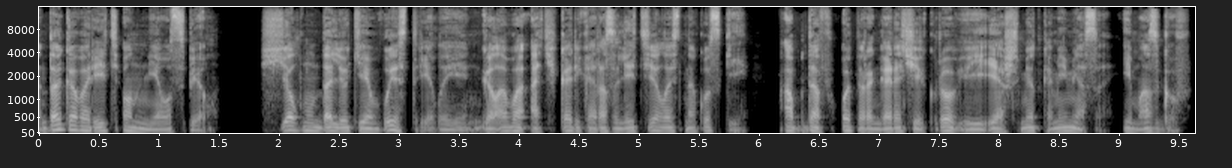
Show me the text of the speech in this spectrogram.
Договорить он не успел. Щелкнул далекие выстрелы, и голова очкарика разлетелась на куски, обдав опера горячей кровью и ошметками мяса и мозгов.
